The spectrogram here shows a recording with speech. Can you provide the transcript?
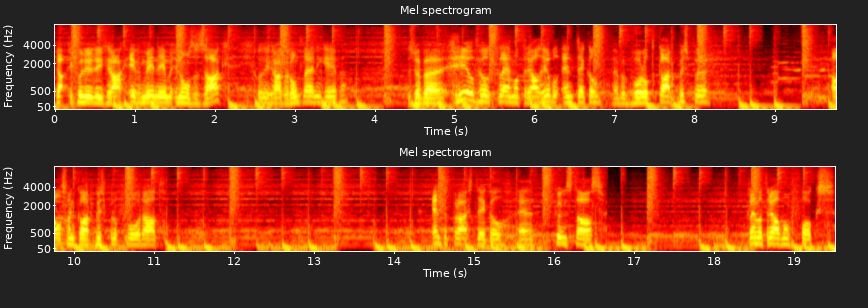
Ja, ik wil jullie graag even meenemen in onze zaak. Ik wil jullie graag een rondleiding geven. Dus we hebben heel veel klein materiaal, heel veel intekkel. We hebben bijvoorbeeld Carp Whisperer. Alles van Carp Whisperer op voorraad. Enterprise tackle, eh, kunsttaas. Klein materiaal van Fox.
